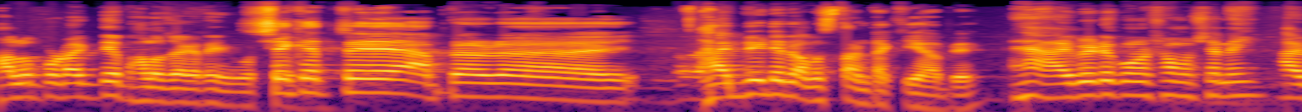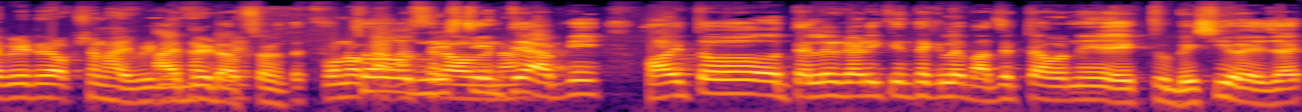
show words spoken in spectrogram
ভালো প্রোডাক্ট দিয়ে ভালো জায়গা থেকে করতে। সেক্ষেত্রে আপনার হাইব্রিডের অবস্থানটা কি হবে? হ্যাঁ হাইব্রিডে কোনো সমস্যা নেই। হাইব্রিডের অপশন হাইব্রিড হাইব্রিড অপশন কোনো। নিশ্চিন্তে আপনি হয়তো তেলের গাড়ি কিনতে গেলে বাজেটটা অনেক একটু বেশি হয়ে যায়।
